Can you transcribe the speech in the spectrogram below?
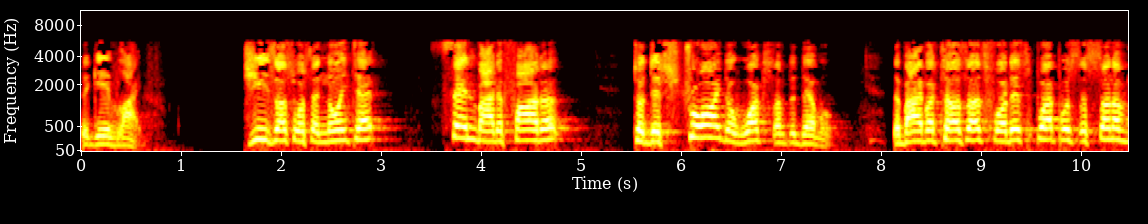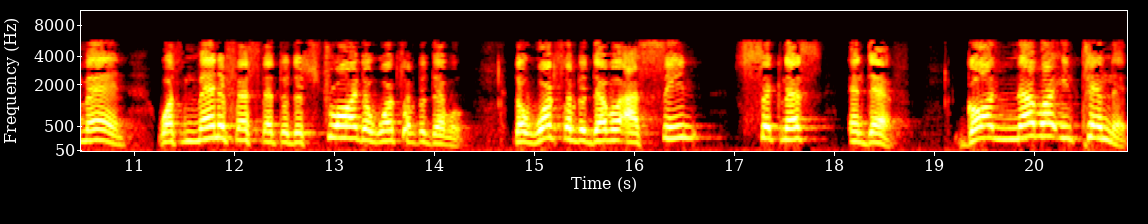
to give life. Jesus was anointed, sent by the Father to destroy the works of the devil. The Bible tells us, for this purpose the Son of Man was manifested to destroy the works of the devil. The works of the devil are sin, sickness, and death. God never intended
